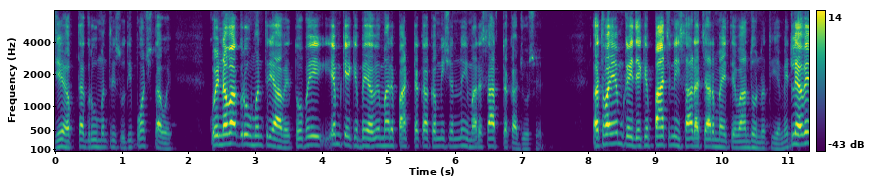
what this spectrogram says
જે હપ્તા ગૃહમંત્રી સુધી પહોંચતા હોય, કોઈ નવા ગૃહમંત્રી આવે તો ભાઈ એમ કહે કે ભાઈ હવે મારે પાંચ ટકા કમિશન નહીં, મારે સાત ટકા જોશે. અથવા એમ કહી દે કે પાંચ નહીં, સાડા ચારમાં તે વાંધો નથી એમ. એટલે હવે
